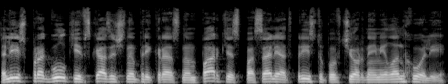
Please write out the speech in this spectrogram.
Лишь прогулки в сказочно прекрасном парке спасали от приступов черной меланхолии.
